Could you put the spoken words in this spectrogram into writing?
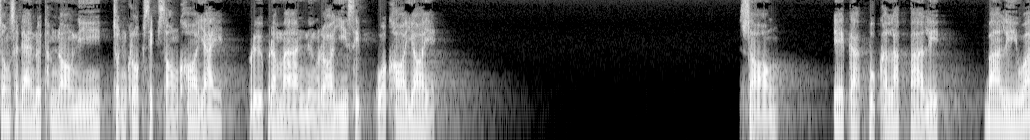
ทรงแสดงโดยทำนองนี้จนครบสิบสองข้อใหญ่ หรือประมาณหนึ่งร้อยี่สิบหัวข้อย่อย 2. เอกะบุคละปาลิ บาลีว่า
